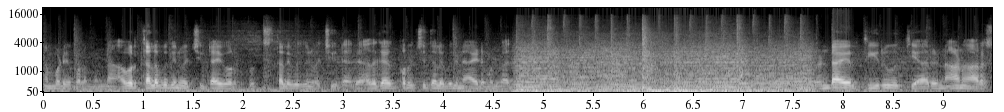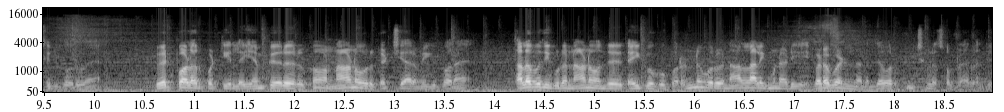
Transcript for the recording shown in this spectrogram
நம்முடைய பலம் என்ன. அவர் தளபதின்னு வச்சுக்கிட்டா இவர் புரட்சி தளபதினு வச்சுக்கிட்டாரு. அதுக்காக புரட்சி தளபதின்னு ஆகிட முடியாது. ரெண்டாயிரத்தி இருபத்தி ஆறு நானும் அரசியலுக்கு வருவேன். வேட்பாளர் பட்டியலில் என் பேர் இருக்கும். நானும் ஒரு கட்சி ஆரம்பிக்க போகிறேன் தளபதி கூட நானும் வந்து கை கோக்க போகிறேன்னு ஒரு நாலு நாளைக்கு முன்னாடி வடபழனி நடந்த ஒரு ஃபங்க்ஷனில் சொல்கிறார் வந்து.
